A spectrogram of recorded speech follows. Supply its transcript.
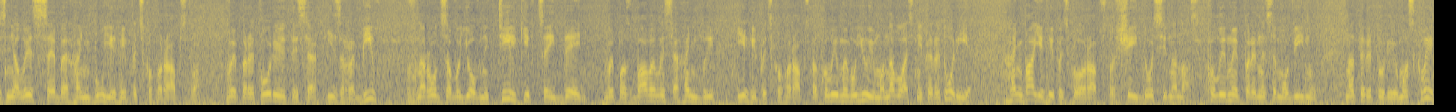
зняли з себе ганьбу єгипетського рабства. Ви перетворюєтеся із рабів в народ-завойовник тільки в цей день. Ви позбавилися ганьби єгипетського рабства. Коли ми воюємо на власній території, ганьба єгипетського рабства ще й досі на нас. Коли ми перенесемо війну на територію Москви,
